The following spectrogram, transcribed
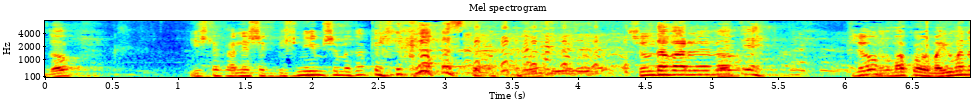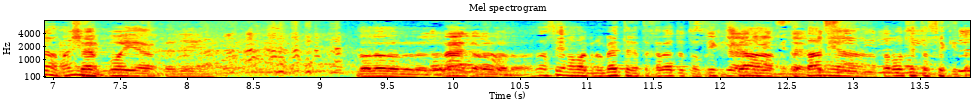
לא. יש לך נשק בפנים שמחכה לך? סתם. שום דבר לא הבאתי? כלום? מה קורה? הם היו מנה? מה עכשיו? בואי, תראי. לא, לא, לא, לא, לא, לא, לא? לא, לא, לא. תעשי עם המגנומטר, אותו, סליחה, אישה אני מצטער. מנתניה, אתה לא רוצה להתעסק איתה.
